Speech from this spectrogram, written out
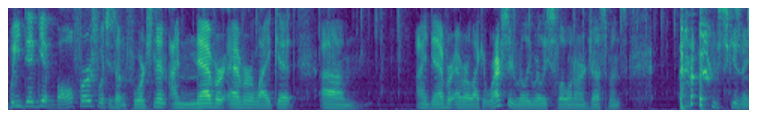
we did get ball first, which is unfortunate. I never, ever like it. Um, I never, ever like it. We're actually really, really slow in our adjustments. Excuse me.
